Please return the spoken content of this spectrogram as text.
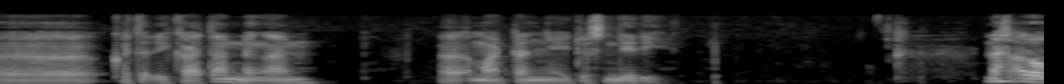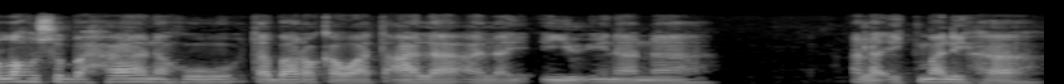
uh, keterikatan dengan uh, matannya itu sendiri. Nas'alullah subhanahu tabaraka wa ta'ala ala yu'inana ala ikmaliha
